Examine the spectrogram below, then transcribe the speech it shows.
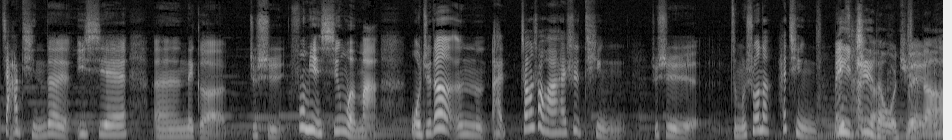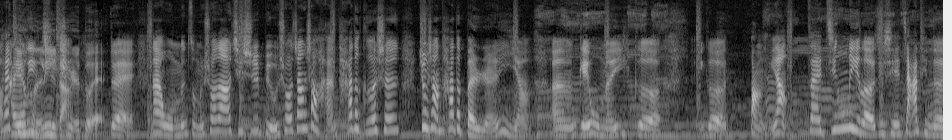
家庭的一些嗯、那个就是负面新闻嘛，我觉得嗯还张韶涵还是挺就是怎么说呢，还挺励志的，我觉对得还他也挺励的。很励志，对。对，那我们怎么说呢？其实，比如说张韶涵，她的歌声就像她的本人一样，嗯，给我们一个一个榜样。在经历了这些家庭的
